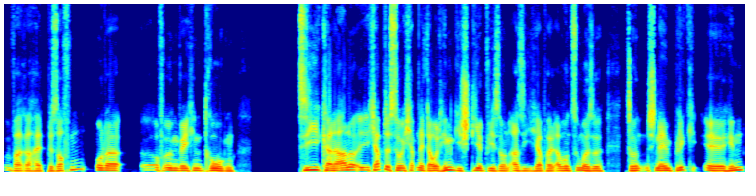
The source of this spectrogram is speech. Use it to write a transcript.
war er halt besoffen oder äh, auf irgendwelchen Drogen. Sie, keine Ahnung, ich habe das so, ich habe nicht dauernd hingestiert wie so ein Assi. Ich habe halt ab und zu mal so, so einen schnellen Blick äh, hin.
